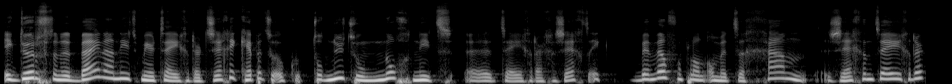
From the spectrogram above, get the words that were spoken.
ik durfde het bijna niet meer tegen haar te zeggen. Ik heb het ook tot nu toe nog niet uh, tegen haar gezegd. Ik ben wel van plan om het te gaan zeggen tegen haar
